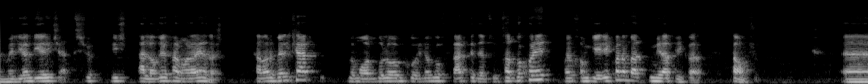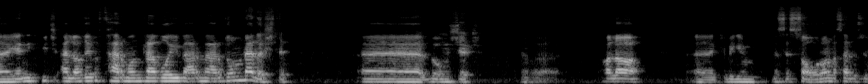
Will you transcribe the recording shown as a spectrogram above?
میلیون دیگه هیچ هیچ علاقه فرمانروایی نداشت. همه رو ول کرد به ماربولو و اینا گفت فرق دلتون می‌خواد بکنید من می‌خوام گریه کنم بعد میرم پیکارم تمام شد. یعنی هیچ علاقه به فرمان روایی بر مردم نداشته به اون شکل. حالا که بگیم مثل ساورون مثلا دوست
